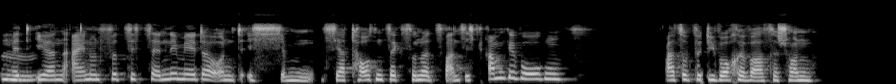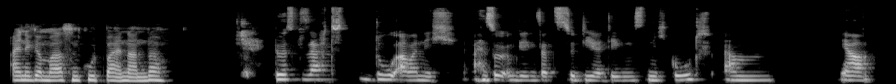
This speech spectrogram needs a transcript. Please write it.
mhm. mit ihren 41 Zentimeter und ich, ähm, sie hat 1620 Gramm gewogen. Also für die Woche war sie schon einigermaßen gut beieinander. Du hast gesagt, du aber nicht. Also im Gegensatz zu dir, dir ging es nicht gut. Ähm, ja,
